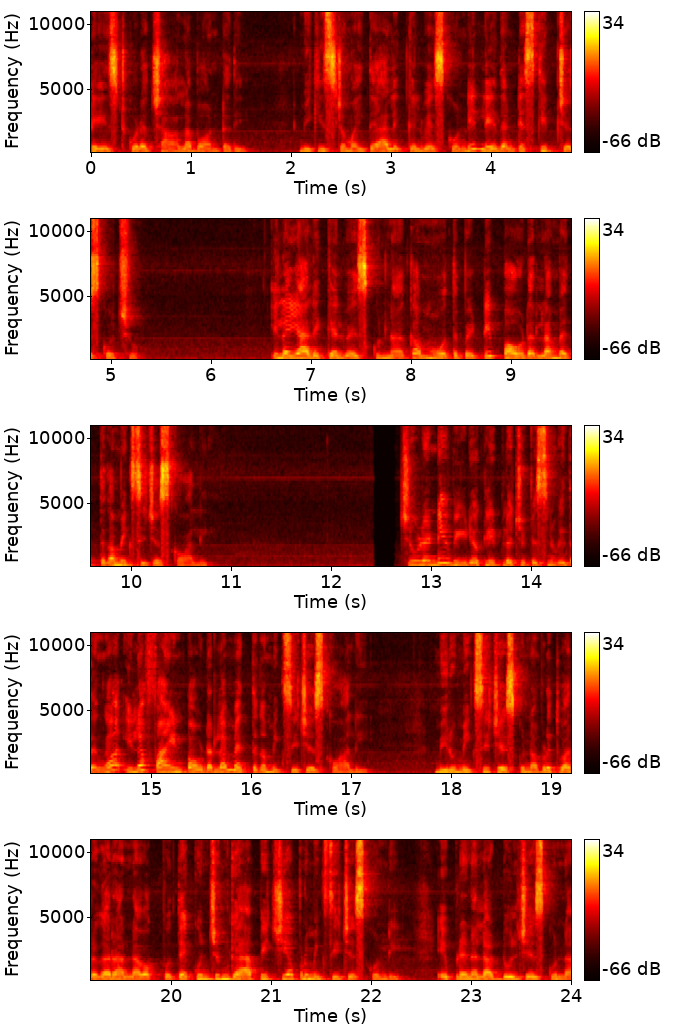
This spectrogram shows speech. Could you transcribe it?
టేస్ట్ కూడా చాలా బాగుంటుంది. మీకు ఇష్టమైతే యాలక్కాయలు వేసుకోండి లేదంటే స్కిప్ చేసుకోవచ్చు. ఇలా యాలక్కాయలు వేసుకున్నాక మూత పెట్టి పౌడర్లా మెత్తగా మిక్సీ చేసుకోవాలి. చూడండి వీడియో క్లిప్లో చూపిస్తున్న విధంగా ఇలా ఫైన్ పౌడర్లా మెత్తగా మిక్సీ చేసుకోవాలి. మీరు మిక్సీ చేసుకున్నప్పుడు త్వరగా రన్ అవ్వకపోతే కొంచెం గ్యాప్ ఇచ్చి అప్పుడు మిక్సీ చేసుకోండి. ఎప్పుడైనా లడ్డూలు చేసుకున్నా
